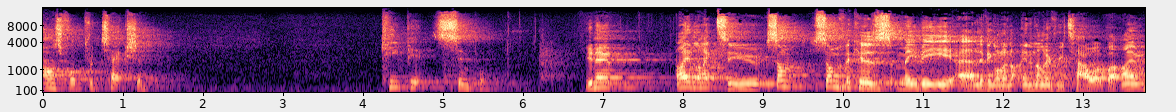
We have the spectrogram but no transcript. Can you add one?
ask for protection. Keep it simple. You know, I like to. Some, some vicars may be uh, living on an, in an ivory tower, but I am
